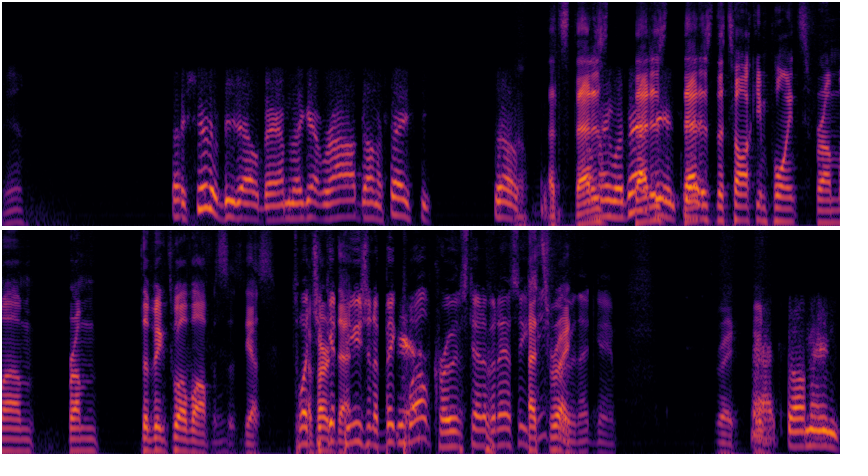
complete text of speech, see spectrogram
Yeah. They should have beat Alabama. They got robbed on a safety. So That's that I is, mean, that, that is said- is the talking points from um from the Big 12 offices. Yes. It's what I've you get that. for using a Big Yeah. 12 crew instead of an SEC That's crew right. in that game. Right. Right. So I mean,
